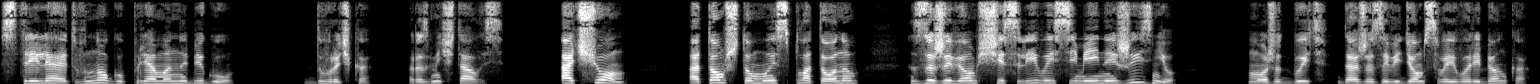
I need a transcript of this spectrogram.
стреляет в ногу прямо на бегу. Дурочка, размечталась. О чем? О том, что мы с Платоном заживем счастливой семейной жизнью? Может быть, даже заведем своего ребенка?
